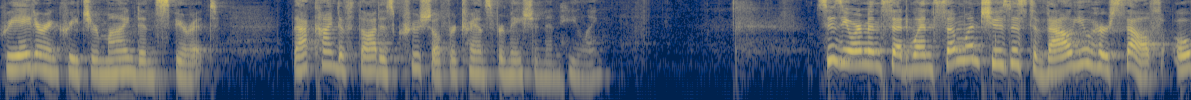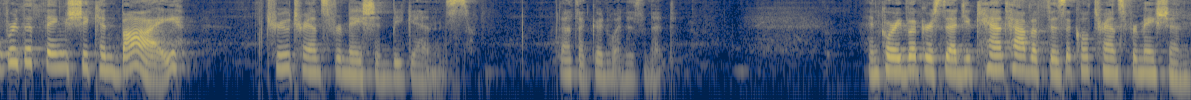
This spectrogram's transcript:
creator and creature, mind and spirit. That kind of thought is crucial for transformation and healing. Suze Orman said when someone chooses to value herself over the things she can buy, true transformation begins. That's a good one, isn't it? And Cory Booker said, You can't have a physical transformation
